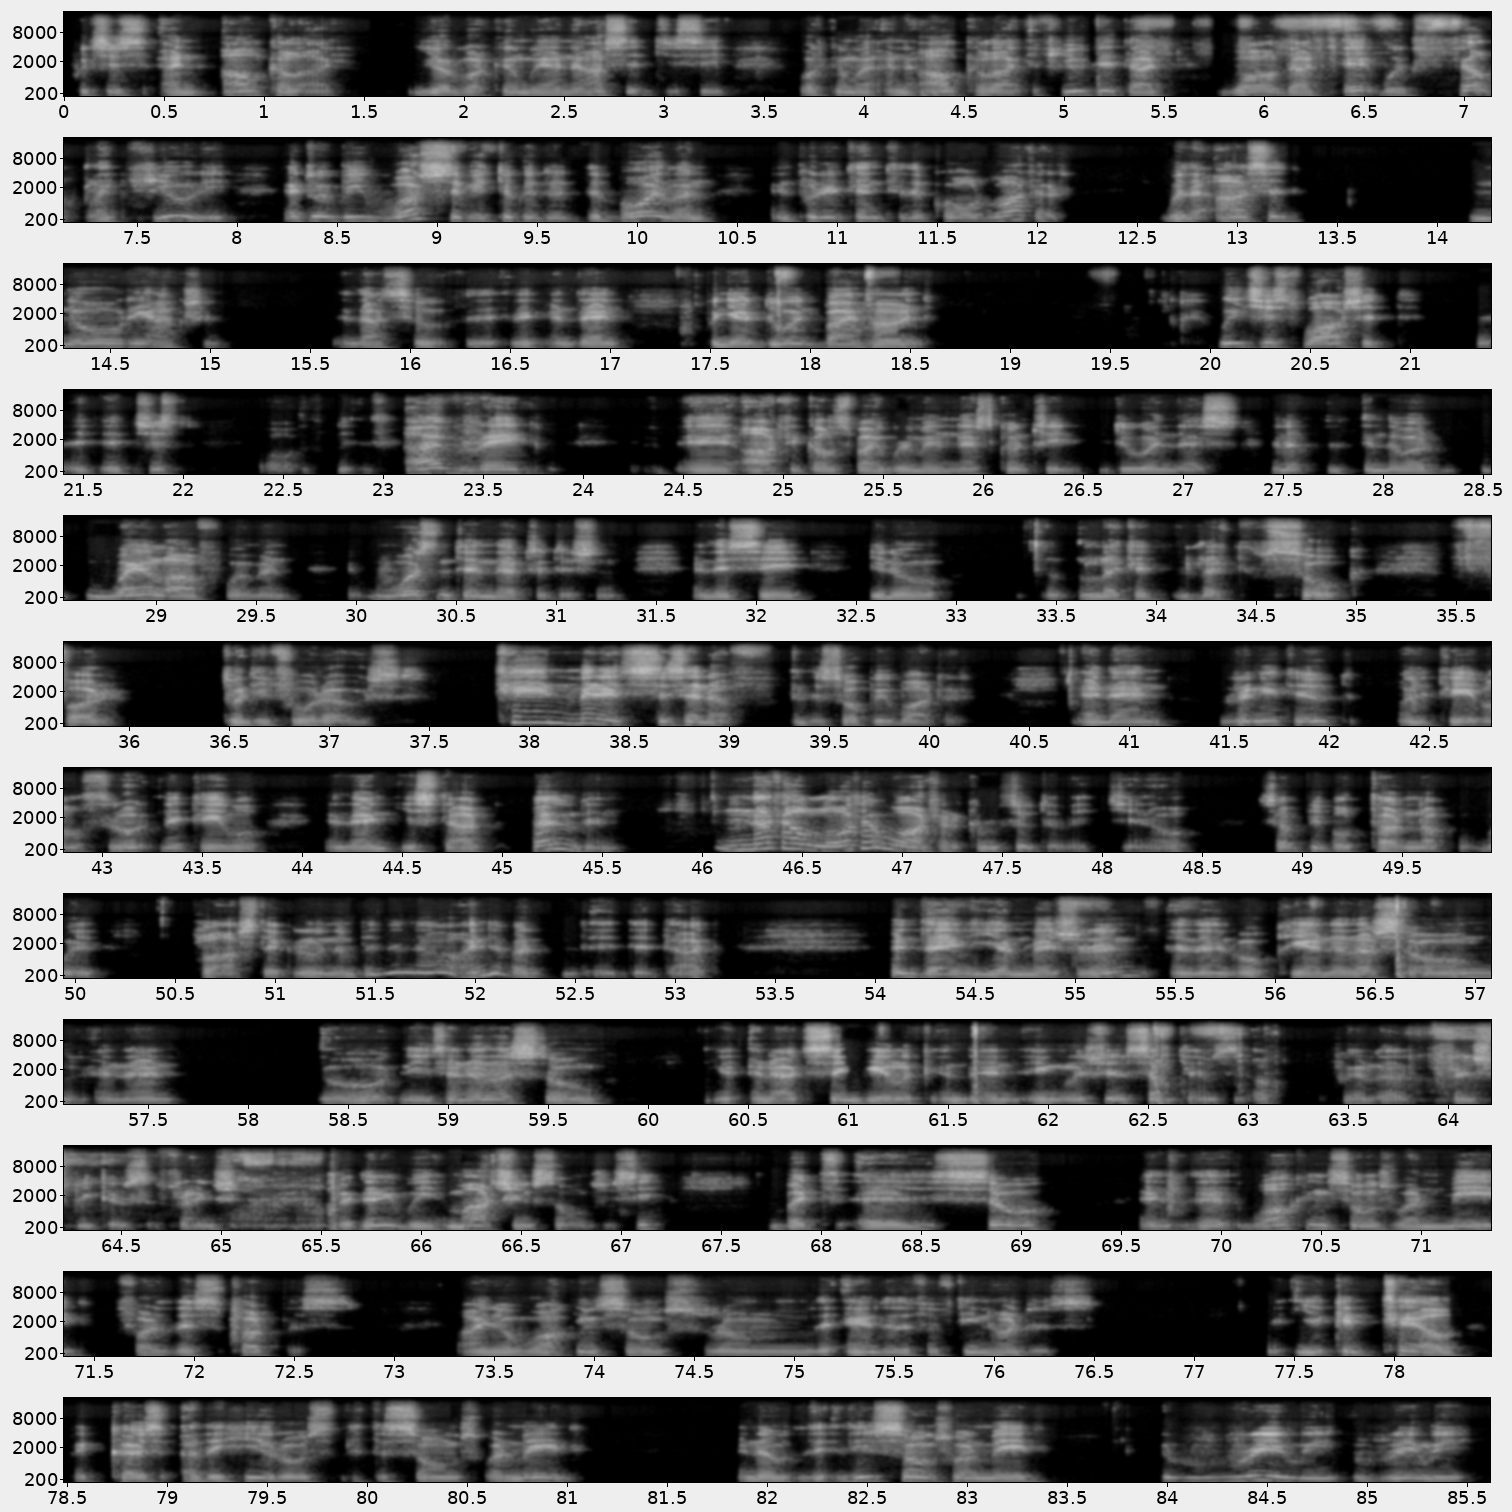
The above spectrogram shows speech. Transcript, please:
which is an alkali, you're working with an acid, you see, working with an alkali. If you did that, boil that, it would felt like fury. It would be worse if you took it to the boiling and put it into the cold water. With the acid, no reaction. And that's who, and then when you're doing it by hand, we just wash it. It, it just, I've read uh, articles by women in this country doing this, and, and they were well off women. It wasn't in their tradition, and they say, you know, let it let it soak for 24 hours. 10 minutes is enough in the soapy water, and then wring it out on the table, throw it on the table, and then you start pounding. Not a lot of water comes out of it, you know. Some people turn up with plastic around them, but no, I never did that. And then you're measuring, and then, okay, another song, and then, oh, it needs another song. And I'd sing Gaelic and then English, and sometimes up where the French speakers French. But anyway, marching songs, you see. But uh, so, and the waulking songs were made for this purpose. I know waulking songs from the end of the 1500s. You can tell because of the heroes that the songs were made. And now th- these songs were made really, really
